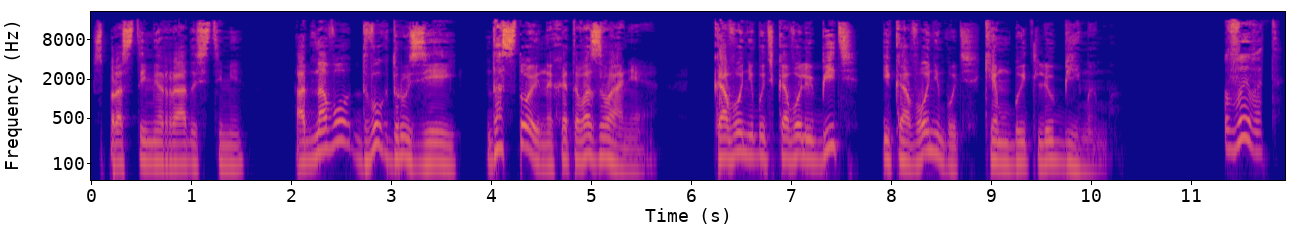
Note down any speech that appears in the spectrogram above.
с простыми радостями, одного-двух друзей, достойных этого звания, кого-нибудь, кого любить, и кого-нибудь, кем быть любимым. Вывод.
